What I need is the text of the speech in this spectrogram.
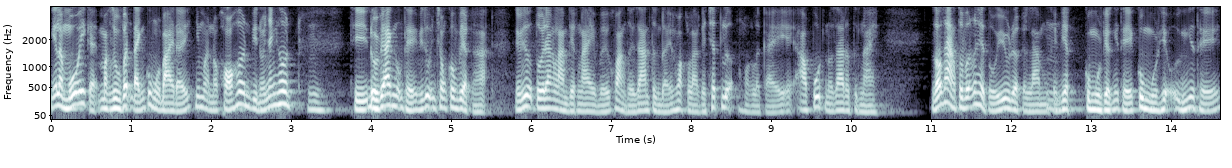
nghĩa là mỗi cái mặc dù vẫn đánh cùng một bài đấy nhưng mà nó khó hơn vì nó nhanh hơn ừ. thì đối với anh cũng thế ví dụ như trong công việc chẳng hạn nếu ví dụ tôi đang làm việc này với khoảng thời gian từng đấy hoặc là cái chất lượng hoặc là cái output nó ra được từng này rõ ràng tôi vẫn có thể tối ưu được làm ừ. cái việc cùng một việc như thế cùng một hiệu ứng như thế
